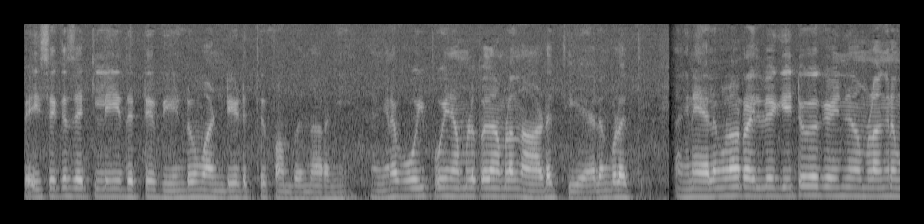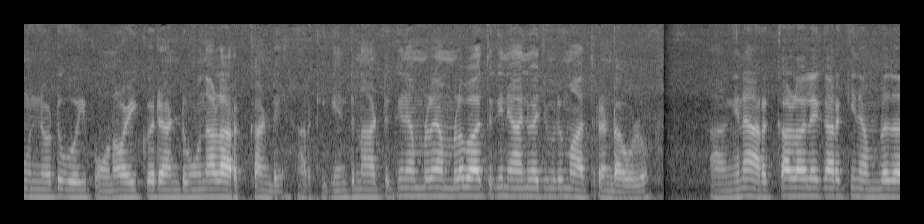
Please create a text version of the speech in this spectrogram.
പൈസയൊക്കെ സെറ്റിൽ ചെയ്തിട്ട് വീണ്ടും വണ്ടി എടുത്ത് പമ്പിൽ നിന്ന് ഇറങ്ങി. അങ്ങനെ പോയി പോയി നമ്മളിപ്പോൾ നമ്മളെ നാടെത്തി ഏലംകുളം എത്തി. അങ്ങനെ ഏലംകുളം റെയിൽവേ ഗേറ്റ് ഗേറ്റൊക്കെ കഴിഞ്ഞ് നമ്മളങ്ങനെ മുന്നോട്ട് പോയി. പോണ വഴിക്ക് ഒരു രണ്ട് മൂന്നാൾ അറക്കാണ്ട്. അറക്കി കഴിഞ്ഞിട്ട് നാട്ടിലേക്ക് നമ്മൾ നമ്മളെ ഭാഗത്തേക്ക് ഞാനും അജ്മലും മാത്രമേ ഉണ്ടാവുള്ളൂ. അങ്ങനെ അറക്കാനുള്ളവരേക്ക് ഇറക്കി നമ്മളിതാ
